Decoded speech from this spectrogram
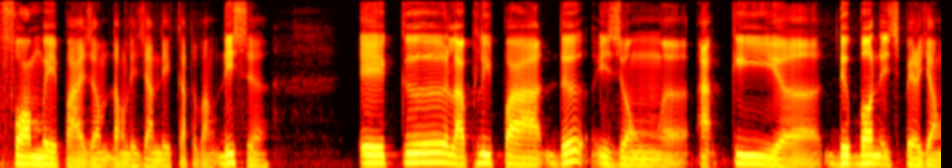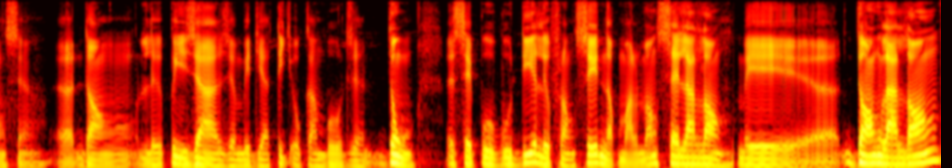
formés par exemple dans les années 90 et que la plupart d'eux, ils ont euh, acquis euh, de bonnes expériences euh, dans le paysage médiatique au Cambodge. Donc, c'est pour vous dire, le français, normalement, c'est la langue. Mais dans la langue,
